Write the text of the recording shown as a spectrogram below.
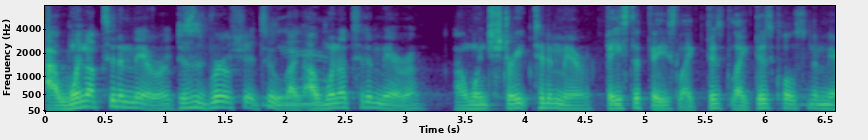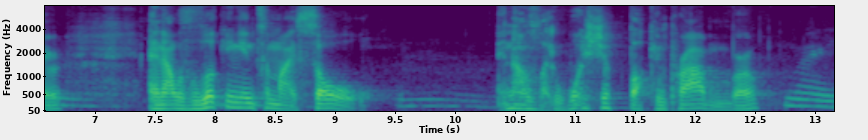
I went up to the mirror. This is real shit too. Like, I went up to the mirror. I went straight to the mirror, face to face, like this, like this close to the mirror, and I was looking into my soul. And I was like, "What's your fucking problem, bro? Right.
